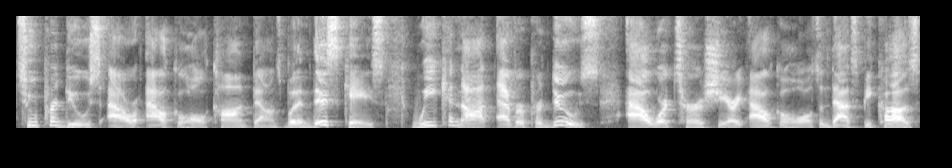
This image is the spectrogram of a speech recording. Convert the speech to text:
to produce our alcohol compounds. But in this case, we cannot ever produce our tertiary alcohols, and that's because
